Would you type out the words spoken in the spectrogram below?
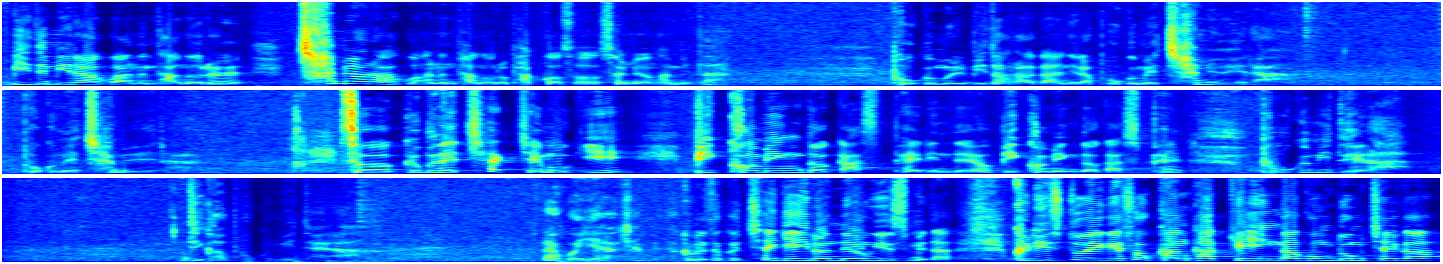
믿음이라고 하는 단어를 참여라고 하는 단어로 바꿔서 설명합니다. 복음을 믿어라가 아니라 복음에 참여해라. 복음에 참여해라. 그래서 그분의 책 제목이 Becoming the Gospel인데요. Becoming the Gospel, 복음이 되라. 네가 복음이 되라. 라고 이야기합니다. 그래서 그 책에 이런 내용이 있습니다. 그리스도에게 속한 각 개인과 공동체가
